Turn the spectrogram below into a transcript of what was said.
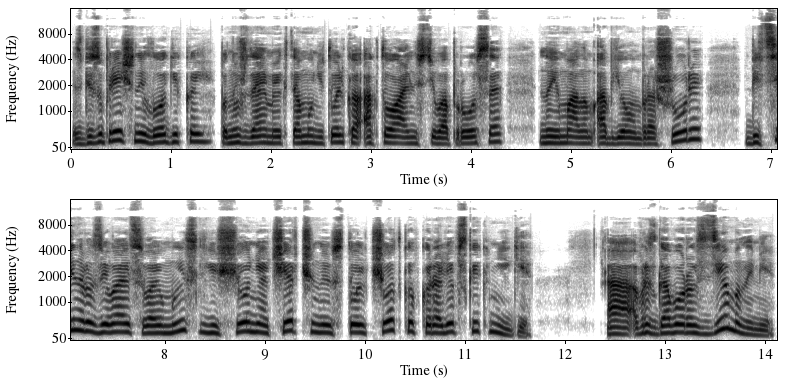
с безупречной логикой, понуждаемой к тому не только актуальностью вопроса, но и малым объемом брошюры, Беттин развивает свою мысль, еще не очерченную столь четко в королевской книге, а в разговорах с демонами,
